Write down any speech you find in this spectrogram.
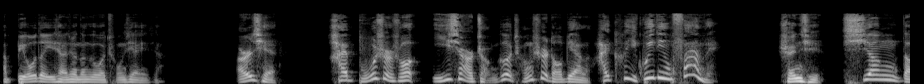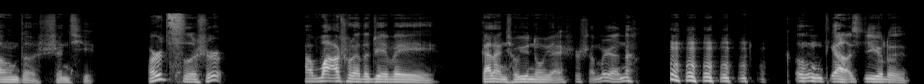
他 biu 的一下就能给我重现一下，而且。还不是说一下整个城市都变了，还可以规定范围，神奇，相当的神奇。而此时，他挖出来的这位橄榄球运动员是什么人呢？哼哼哼哼哼空调希伦，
